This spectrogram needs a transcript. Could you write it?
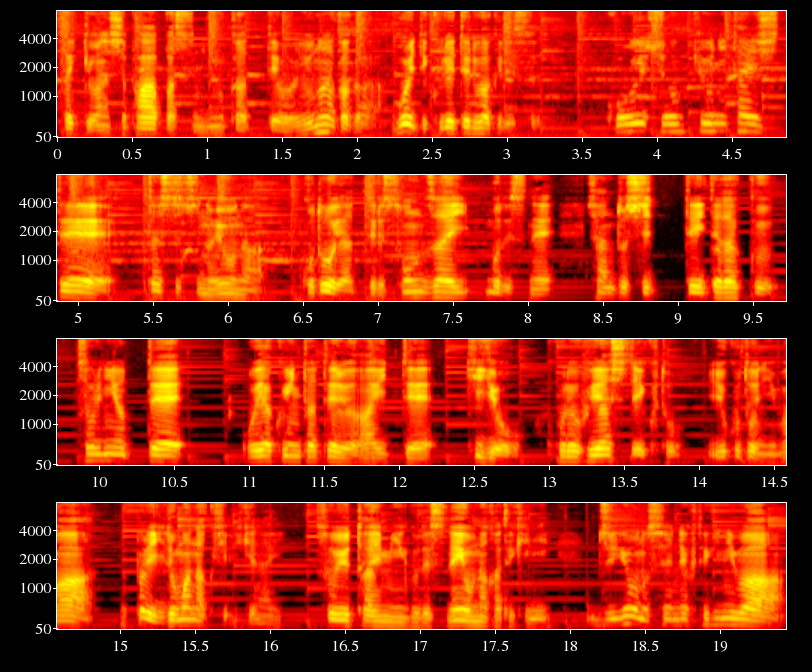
さっきお話したパーパスに向かっては世の中が動いてくれてるわけです。こういう状況に対して、私たちのようなことをやってる存在もですね、ちゃんと知っていただく。それによってお役に立てる相手、企業、これを増やしていくということには、やっぱり挑まなくちゃいけない。そういうタイミングですね、世の中的に。事業の戦略的には、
